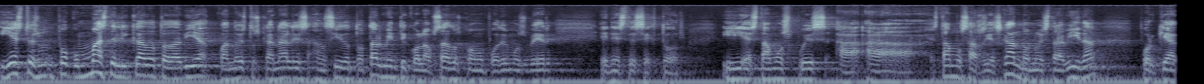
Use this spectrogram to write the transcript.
y esto es un poco más delicado todavía cuando estos canales han sido totalmente colapsados como podemos ver en este sector y estamos pues estamos arriesgando nuestra vida porque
